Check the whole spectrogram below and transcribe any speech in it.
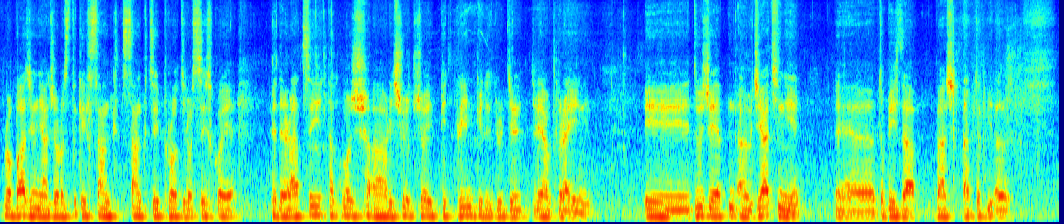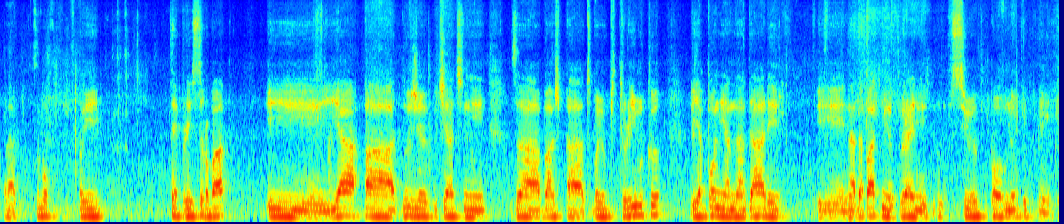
впровадження жорстких санкцій проти Російської Федерації, також рішучої підтримки для- України. І дуже вдячні е, тобі за ваш тобі, е, твої теплі слова. І я а, дуже вдячний за ваш, а, твою підтримку. Японія надалі і надаватиме Україні всю повну підтримку.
